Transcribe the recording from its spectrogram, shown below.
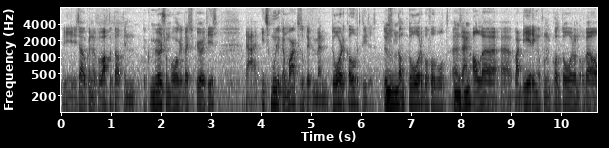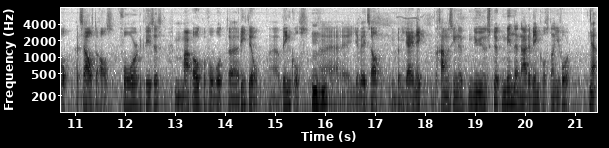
je zou kunnen verwachten dat in de commercial mortgage securities. Ja, iets moeilijker markt is op dit moment door de COVID-crisis. Dus mm -hmm. kantoren bijvoorbeeld, mm -hmm. zijn alle waarderingen van de kantoren nog wel hetzelfde als voor de crisis. Maar ook bijvoorbeeld retail. Uh, winkels. Mm -hmm. uh, je weet zelf, jij en ik, we gaan misschien nu een stuk minder naar de winkels dan hiervoor. Ja.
